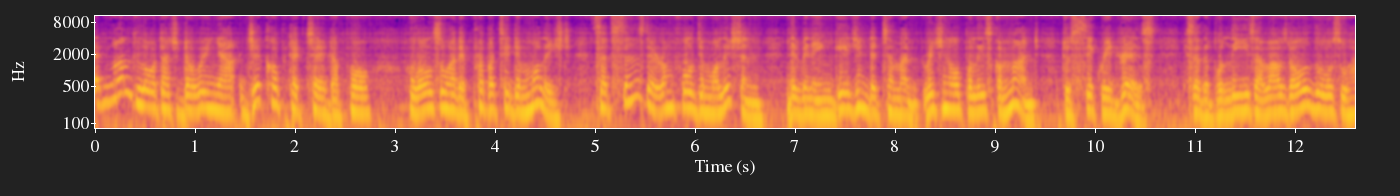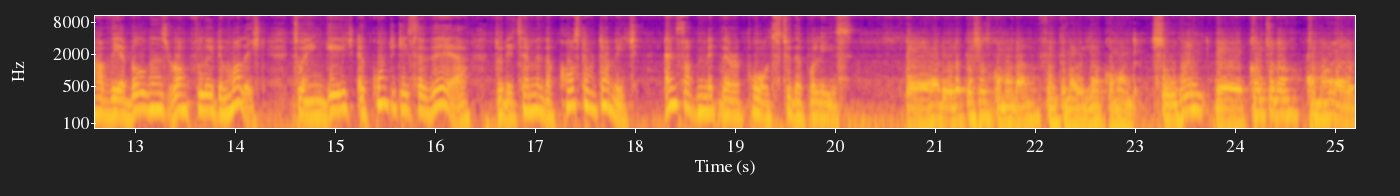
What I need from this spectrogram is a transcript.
A landlord at Dawhenya, Jacob Tete Dapo, who also had a property demolished, said since the wrongful demolition, they've been engaging the Tema Regional Police Command to seek redress. He said the police allows all those who have their buildings wrongfully demolished to engage a quantity surveyor to determine the cost of damage and submit the reports to the police uh, had the operations commander from the Regional Command. So when the controller uh,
